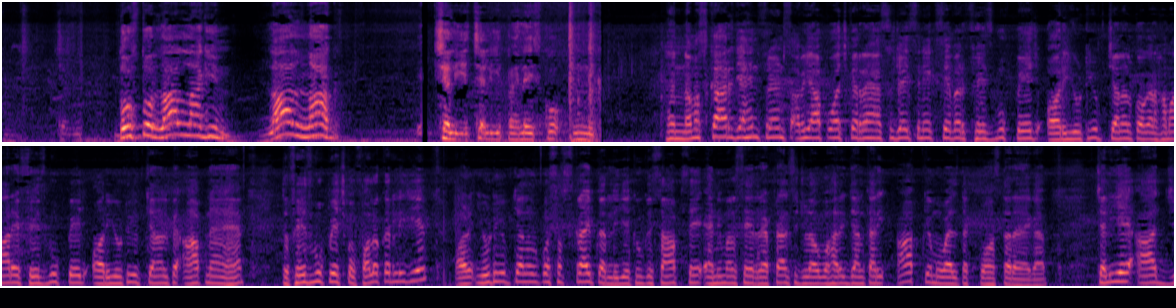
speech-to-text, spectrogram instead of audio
दोस्तों, लाल नागिन, लाल नाग। चलिए चलिए, पहले इसको निक... नमस्कार, जय हिंद फ्रेंड्स। अभी आप वॉच कर रहे हैं Sujay snake saver Facebook page और यूट्यूब चैनल को। अगर हमारे फेसबुक पेज और यूट्यूब चैनल पे आप नए हैं तो फेसबुक पेज को फॉलो कर लीजिए और यूट्यूब चैनल को सब्सक्राइब कर लीजिए, क्योंकि सांप से एनिमल से रेप्टाइल से जुड़ा हुआ हर एक जानकारी आपके मोबाइल तक पहुँचता रहेगा। चलिए, आज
